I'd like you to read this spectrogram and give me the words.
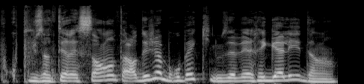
beaucoup plus intéressante. Alors déjà Broubec qui nous avait régalé d'un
